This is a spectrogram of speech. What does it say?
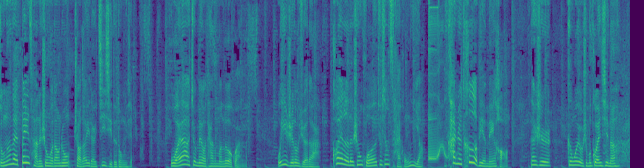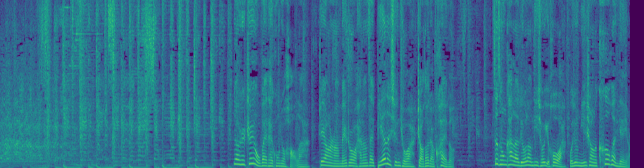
总能在悲惨的生活当中找到一点积极的东西，我呀就没有他那么乐观了。我一直都觉得啊，快乐的生活就像彩虹一样，看着特别美好，但是跟我有什么关系呢？要是真有外太空就好了，这样呢，没准我还能在别的星球啊找到点快乐。自从看了《流浪地球》以后啊，我就迷上了科幻电影，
